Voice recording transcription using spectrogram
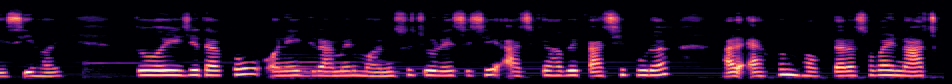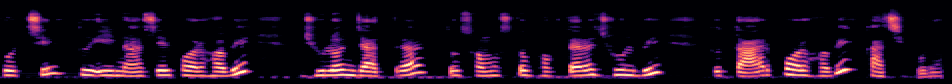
বেশি হয়। তো এই যে দেখো, অনেক গ্রামের মানুষও চলে এসেছে। আজকে হবে কাছিপুরা আর এখন ভক্তারা সবাই নাচ করছে। তো এই নাচের পর হবে ঝুলন যাত্রা, তো সমস্ত ভক্তারা ঝুলবে। তো তারপর হবে কাছিপুরা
